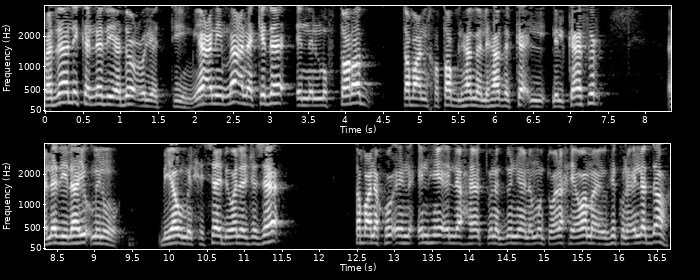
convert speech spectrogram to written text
فذلك الذي يدع اليتيم. يعني معنى كده إن المفترض طبعا الخطاب لهذا لهذا للكافر الذي لا يؤمن بيوم الحساب ولا الجزاء. طبعا يقول إن هي إلا حياتنا الدنيا نموت ونحيا وما يهلكنا إلا الدهر.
